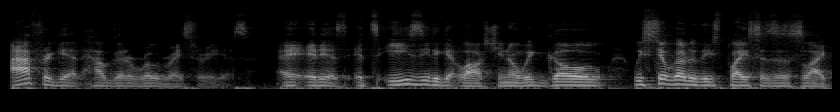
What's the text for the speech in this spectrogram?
I forget how good a road racer he is. It is. It's easy to get lost. You know, we go, we still go to these places. It's like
